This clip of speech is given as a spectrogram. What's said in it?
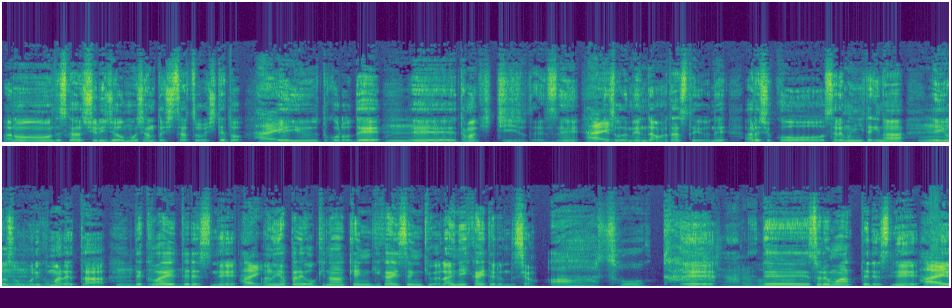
あのー、ですから首里城もちゃんと視察をしてと、はい、いうところで、えー、玉城知事とですね、はい、そこで面談を果たすというね、ある種こう、セレモニー的な要素を盛り込まれた。で、加えてですね、はい、あの、やっぱり沖縄県議会選挙が来年控えてるんですよ。ああ、そうか。ええー、なるほど。で、それもあってですね、はい、え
